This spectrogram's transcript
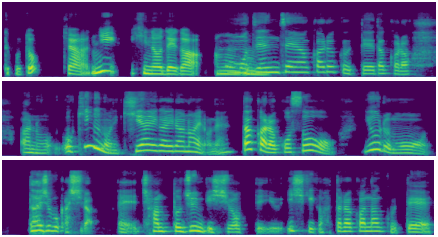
てこと？じゃあ、に日の出が。もうもう全然明るくて、だから、あの、起きるのに気合がいらないのね。だからこそ、夜も大丈夫かしら、えーちゃんと準備しようっていう意識が働かなくて、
